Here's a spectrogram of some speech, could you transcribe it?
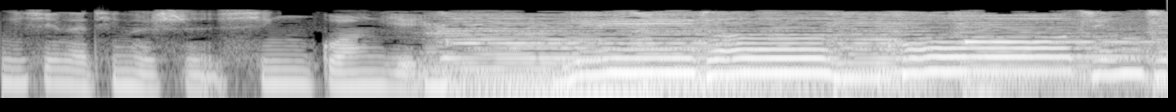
您现在听的是《星光夜》。你的轮廓渐渐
